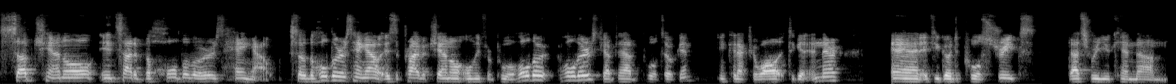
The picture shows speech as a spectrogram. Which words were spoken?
sub channel inside of the holders hangout. So the holders hangout is a private channel only for pool holder, holders. You have to have a pool token and connect your wallet to get in there. And if you go to pool streaks, that's where you can um,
